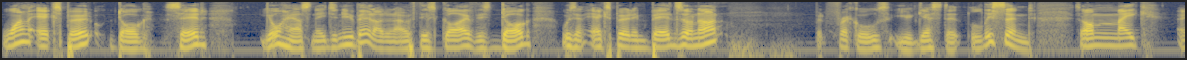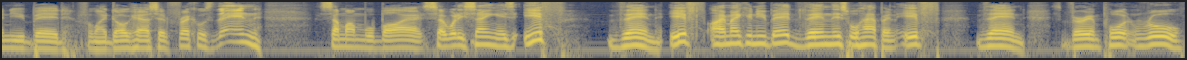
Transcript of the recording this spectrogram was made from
One expert dog said, Your house needs a new bed. I don't know if this guy, if this dog, was an expert in beds or not. But Freckles, you guessed it, listened. So I'll make a new bed for my doghouse at Freckles, then someone will buy it. So what he's saying is if then, if I make a new bed, then this will happen. If then. It's a very important rule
